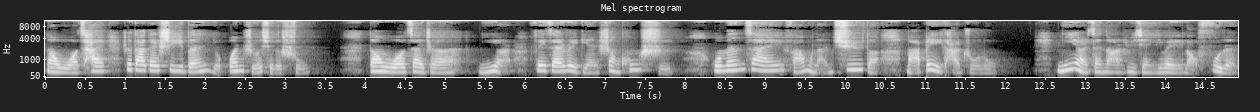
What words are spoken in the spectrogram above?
那我猜这大概是一本有关哲学的书。当我载着尼尔飞在瑞典上空时。我们在法姆兰区的马贝卡着陆。尼尔在那儿遇见一位老妇人，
